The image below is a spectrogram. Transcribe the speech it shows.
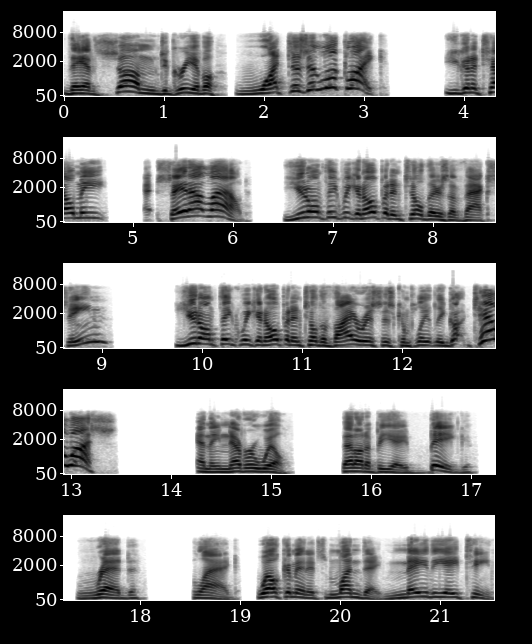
they have some degree of a, what does it look like? You're going to tell me, eh, say it out loud. You don't think we can open until there's a vaccine? You don't think we can open until the virus is completely gone? Tell us. And they never will. That ought to be a big red flag. Welcome in. It's Monday, May the 18th.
